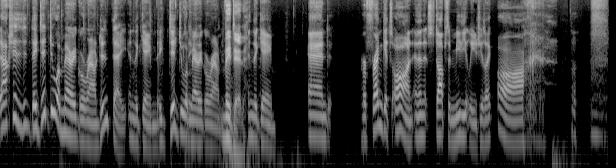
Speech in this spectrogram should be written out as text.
actually, they did, they did do a merry-go-round, didn't they? In the game, they did do a They merry-go-round they did. in the game, and her friend gets on, and then it stops immediately, and she's like, "Aw."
